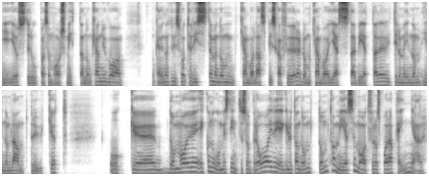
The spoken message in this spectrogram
i, i Östeuropa som har smittan. De kan ju vara de kan ju naturligtvis vara turister, men de kan vara lastbilschaufförer, de kan vara gästarbetare, till och med inom, inom lantbruket. Och eh, de har ju ekonomiskt inte så bra i regel, utan de, de tar med sig mat för att spara pengar.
